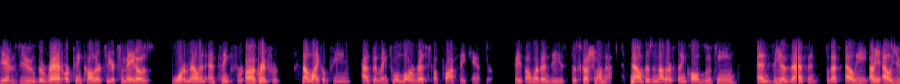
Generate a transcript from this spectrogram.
gives you the red or pink color to your tomatoes, watermelon, and pink uh, grapefruit. Now, lycopene has been linked to a lower risk of prostate cancer, based on WebMD's discussion on that. Now, there's another thing called lutein and zeaxanthin. So that's L E, I mean L U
